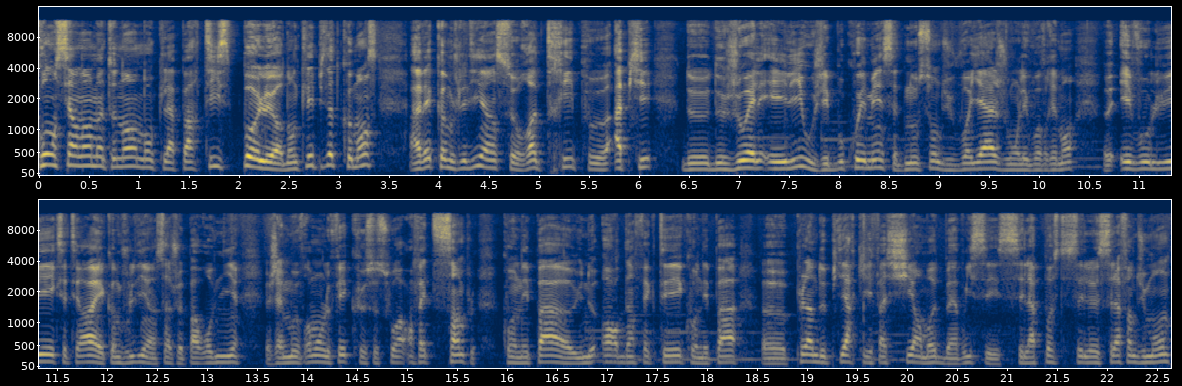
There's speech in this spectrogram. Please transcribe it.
Concernant maintenant donc la partie spoiler, donc l'épisode commence avec comme je l'ai dit hein, ce road trip euh, à pied de, Joël et Ellie où j'ai beaucoup aimé cette notion du voyage où on les voit vraiment euh, évoluer etc et comme je vous le dis hein, ça je vais pas revenir, j'aime vraiment le fait que ce soit en fait simple, qu'on n'ait pas euh, une horde d'infectés, qu'on n'ait pas plein de pierres qui les fassent chier en mode bah oui c'est la la fin du monde,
